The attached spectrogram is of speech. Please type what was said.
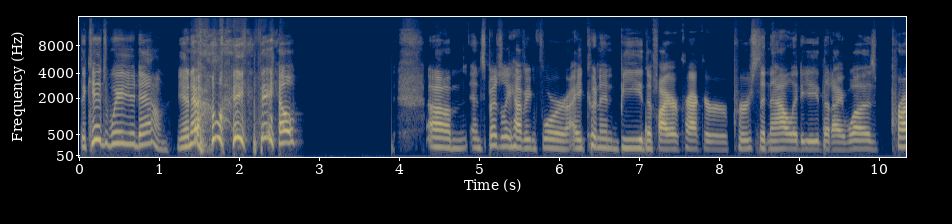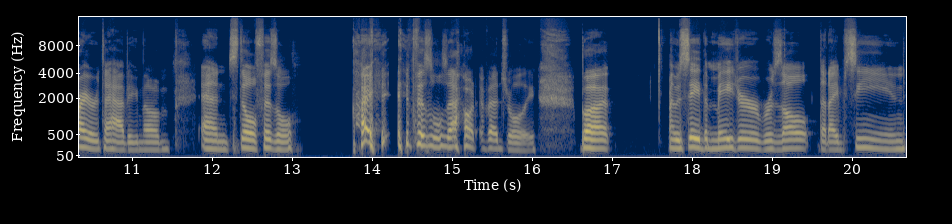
the kids wear you down, you know, like they help um, and especially having four, I couldn't be the firecracker personality that I was prior to having them, and still fizzle. it fizzles out eventually, but I would say the major result that I've seen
